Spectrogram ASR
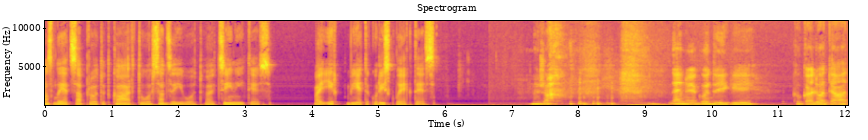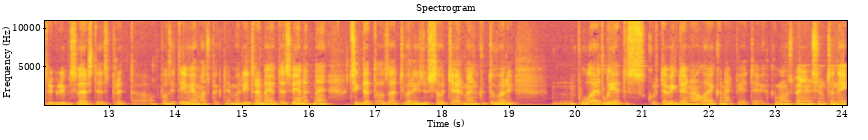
mazliet saprotat, kā ar to sadzīvot vai cīnīties? Vai ir vieta, kur izkliegties? Mežā. Nē, nu, ja godīgi, kaut kā ļoti ātri gribas vērsties pret uh, pozitīviem aspektiem, arī trenējoties vienatnē, cik detalizēti var izjust savu ķermeni, ka tu vari pūlēt lietas, kur tev ikdienā laika nepietiek. Ka mums, pieņemsim, tādā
